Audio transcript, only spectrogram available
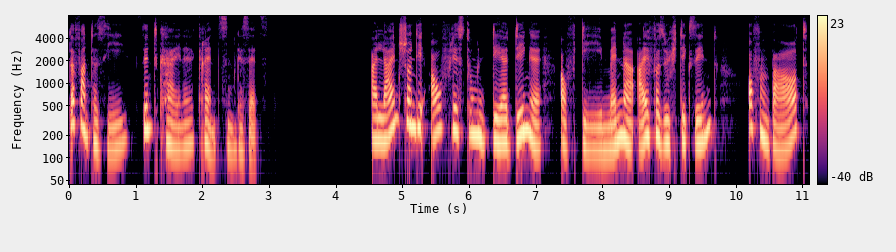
der Fantasie sind keine Grenzen gesetzt. Allein schon die Auflistung der Dinge, auf die Männer eifersüchtig sind offenbart,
